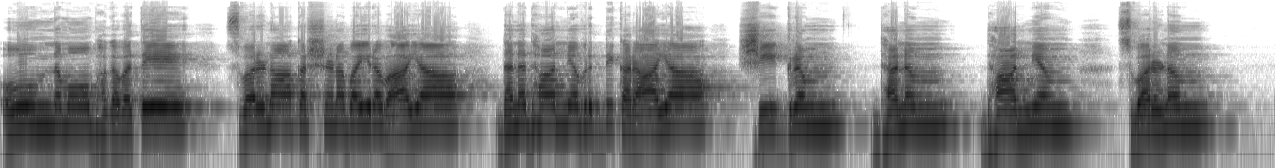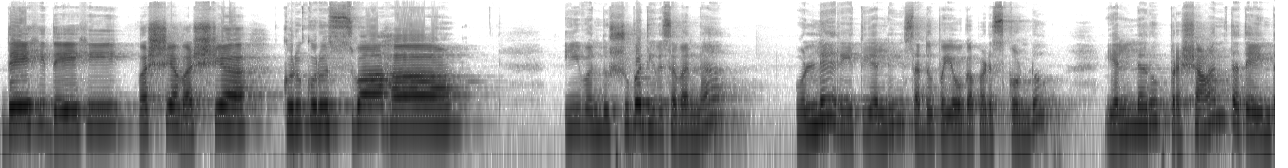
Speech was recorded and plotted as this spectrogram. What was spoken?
ಓಂ ನಮೋ ಭಗವತೆ. ಸ್ವರ್ಣಾಕರ್ಷಣ ಭೈರವಾಯ. ಧನಧಾನ್ಯ ವೃದ್ಧಿಕರಾಯ ಶೀಘ್ರಂ ಧನಂ ಧಾನ್ಯಂ ಸ್ವರ್ಣಂ ದೇಹಿ ದೇಹಿ ವಶ್ಯ ವಶ್ಯ ಕುರು ಕುರು ಸ್ವಾಹ. ಈ ಒಂದು ಶುಭ ದಿವಸವನ್ನು ಒಳ್ಳೆಯ ರೀತಿಯಲ್ಲಿ ಸದುಪಯೋಗ ಪಡಿಸ್ಕೊಂಡು ಎಲ್ಲರೂ ಪ್ರಶಾಂತತೆಯಿಂದ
